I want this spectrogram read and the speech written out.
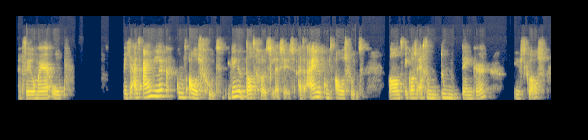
En veel meer op. Weet je, uiteindelijk komt alles goed. Ik denk dat dat de grootste les is. Uiteindelijk komt alles goed. Want ik was echt een doemdenker, eerste klas.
